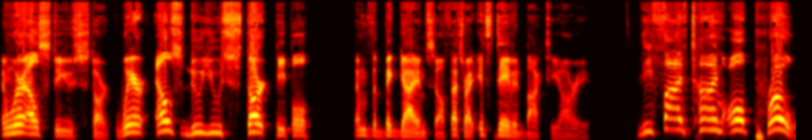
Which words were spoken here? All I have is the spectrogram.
And where else do you start? Where else do you start, people? Then with the big guy himself. That's right. It's David Bakhtiari, the five time All Pro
